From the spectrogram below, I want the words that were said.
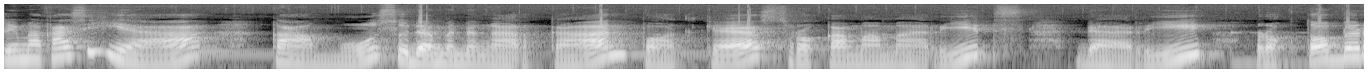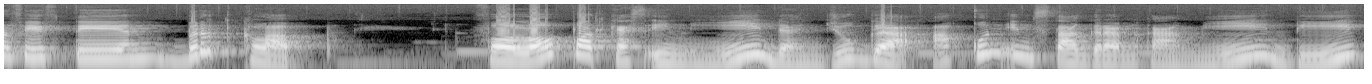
Terima kasih ya, kamu sudah mendengarkan podcast Rokamama Reads dari Oktober 15 Bird Club. Follow podcast ini dan juga akun Instagram kami di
